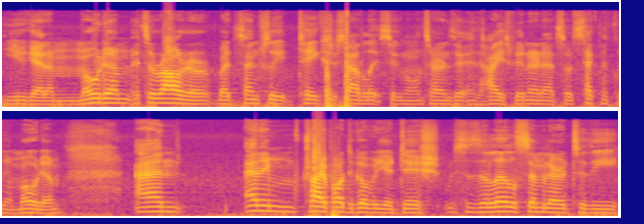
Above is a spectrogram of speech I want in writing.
you get a modem. It's a router, but essentially it takes your satellite signal and turns it into high speed internet. So it's technically a modem, and any tripod to go over your dish. which is a little similar to the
